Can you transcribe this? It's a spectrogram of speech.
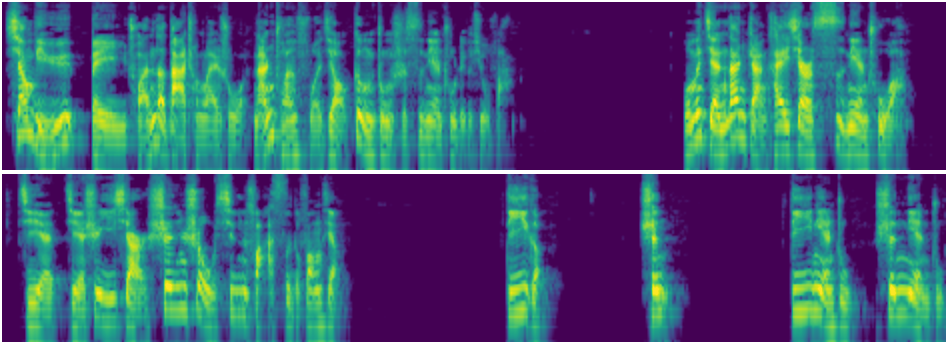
相比于北传的大乘来说，南传佛教更重视四念处这个修法。我们简单展开一下四念处啊，解解释一下身受心法四个方向。第一个，身，第一念住，身念住，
